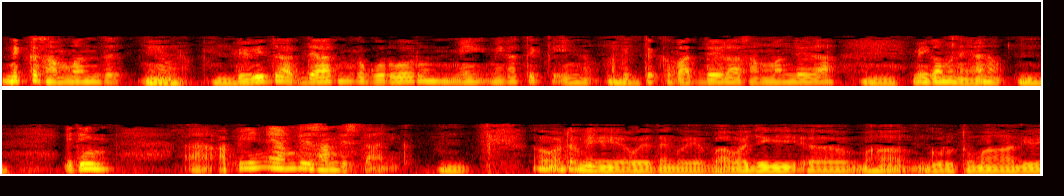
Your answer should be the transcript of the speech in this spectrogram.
එක්ක සම්බන්ධ මෙහෙවරක්. විවිධ අධ්‍යාත්මික ගුරුවරුන් මේ මේකත් එක්ක ඉන්නවා. අපිත් එක්ක බද්ධ වෙලා සම්බන්ධ වෙලා. මේ ගමන යනවා. ඉතින් අපි ඉන්නේ යම්කිසි සම්දිස්ථානික. මට මේ ඔය දැන් ඔය බාවජී මහා ගුරුතුමා ආදී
